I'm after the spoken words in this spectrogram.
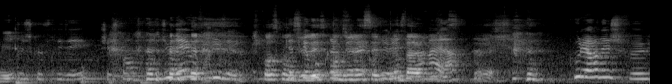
Oui. Plus que frisés. Je pense ondulés ou frisés. Je pense Qu'est-ce que qu'ondulé, ondulé, c'est Ondulé, plus pas mal. plus. hein. Couleur des cheveux.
